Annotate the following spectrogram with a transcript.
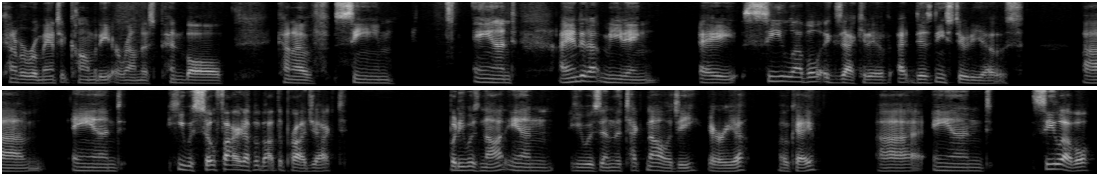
kind of a romantic comedy around this pinball kind of scene. And I ended up meeting a C level executive at Disney Studios. Um, and he was so fired up about the project, but he was not in, he was in the technology area. Okay. Uh, and C level,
